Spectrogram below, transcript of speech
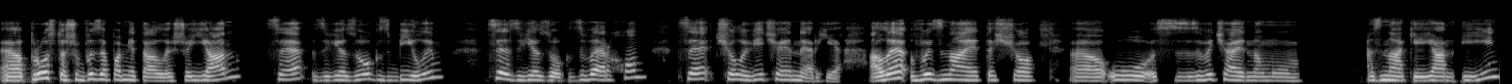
Е, просто щоб ви запам'ятали, що ян це зв'язок з білим. Це зв'язок з верхом, це чоловіча енергія. Але ви знаєте, що е, у звичайному знаки Ян і Інь,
